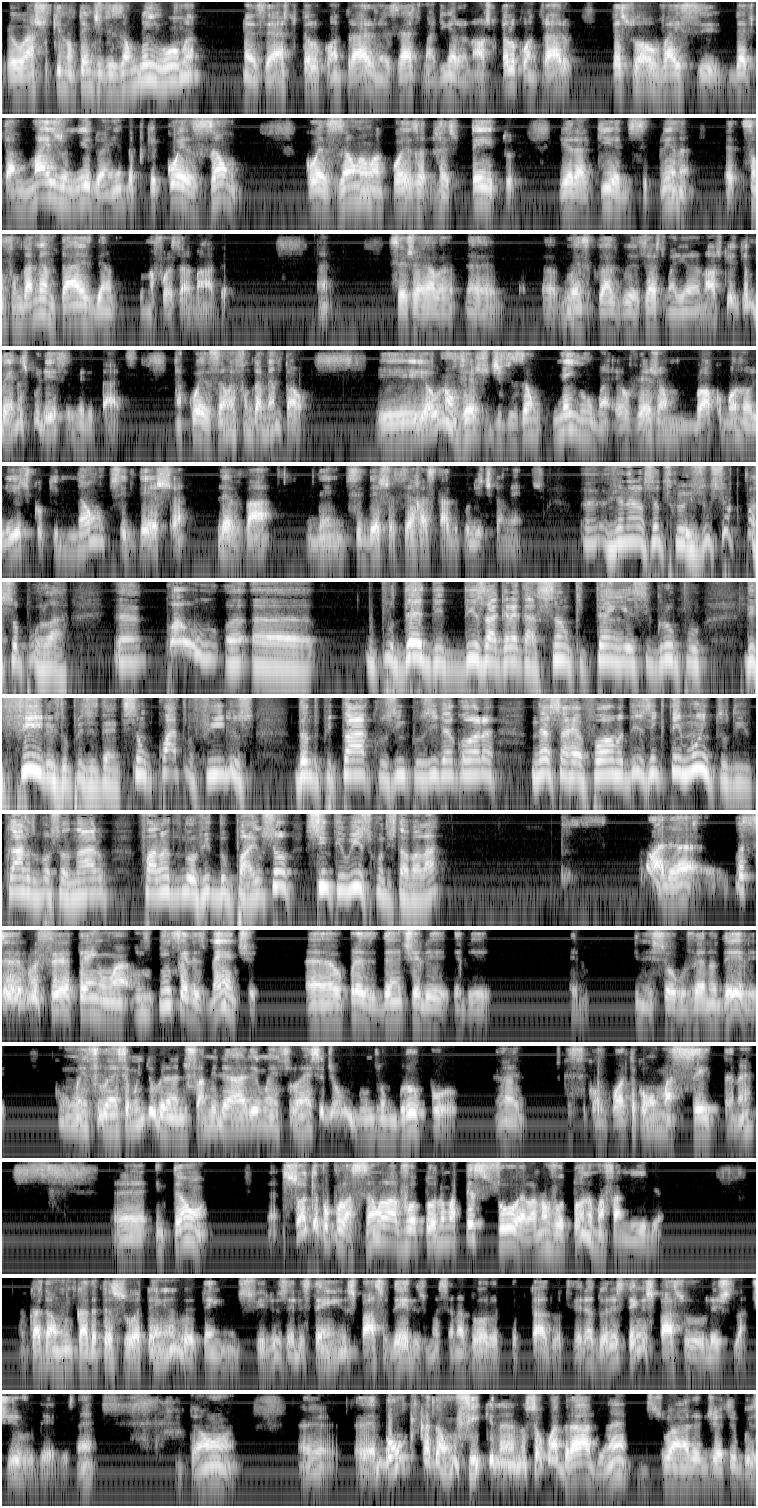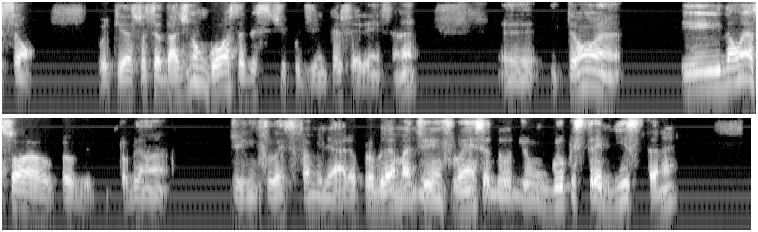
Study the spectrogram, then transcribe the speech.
eu acho que não tem divisão nenhuma no Exército, pelo contrário, no Exército, Marinha Aeronáutica, pelo contrário, o pessoal vai se deve estar mais unido ainda, porque coesão, coesão é uma coisa, respeito, hierarquia, disciplina, é, são fundamentais dentro de uma força armada? Seja ela é, no caso do Exército, Marinha Aeronáutica e também nas polícias militares. A coesão é fundamental. E eu não vejo divisão nenhuma. Eu vejo um bloco monolítico que não se deixa levar, nem se deixa ser arrastado politicamente. Uh, General Santos Cruz, o senhor que passou por lá, uh, qual o poder de desagregação que tem esse grupo de filhos do presidente? São quatro filhos dando pitacos, inclusive agora nessa reforma dizem que tem muito de Carlos Bolsonaro falando no ouvido do pai. O senhor sentiu isso quando estava lá? Olha, você, você tem uma. Infelizmente, é, o presidente ele, ele iniciou o governo dele com uma influência muito grande familiar e uma influência de um, de um grupo né, que se comporta como uma seita, né? É, então, só que a população ela votou numa pessoa, ela não votou numa família. Cada um, cada pessoa tem, tem os filhos, eles têm o espaço deles, um senador, outro deputado, outro vereador, eles têm o espaço legislativo deles, né? Então, é, é bom que cada um fique né, no seu quadrado, né, sua área de atribuição, porque a sociedade não gosta desse tipo de interferência, né? É, então, é, e não é só o problema de influência familiar, é o problema de influência do, de um grupo extremista, né?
